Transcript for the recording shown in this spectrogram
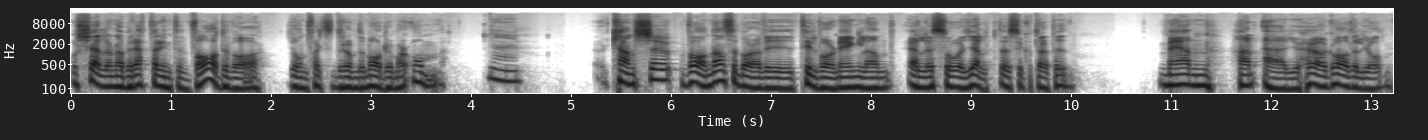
och källorna berättar inte vad det var John faktiskt drömde mardrömmar om. Nej. Kanske vande han sig bara vid tillvaron i England eller så hjälpte psykoterapin. Men han är ju högadel John.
